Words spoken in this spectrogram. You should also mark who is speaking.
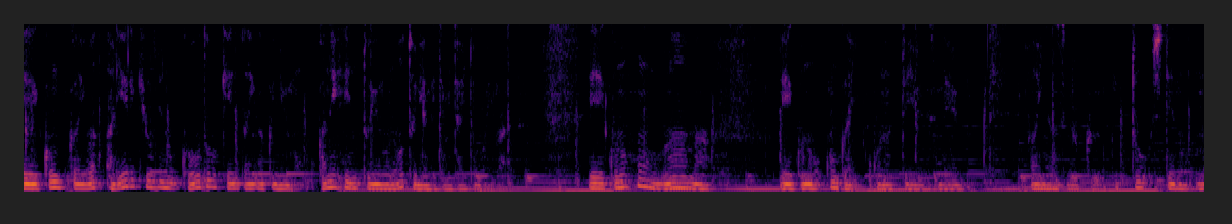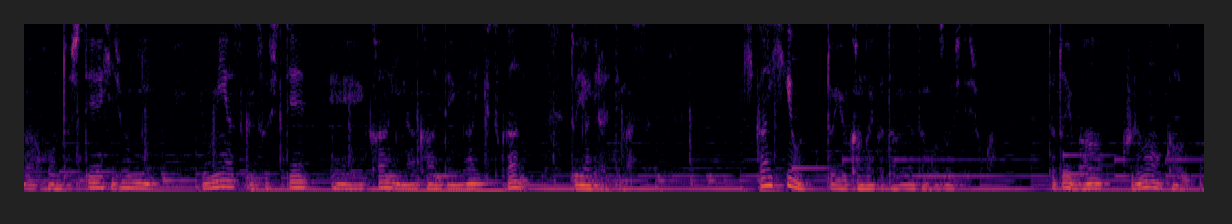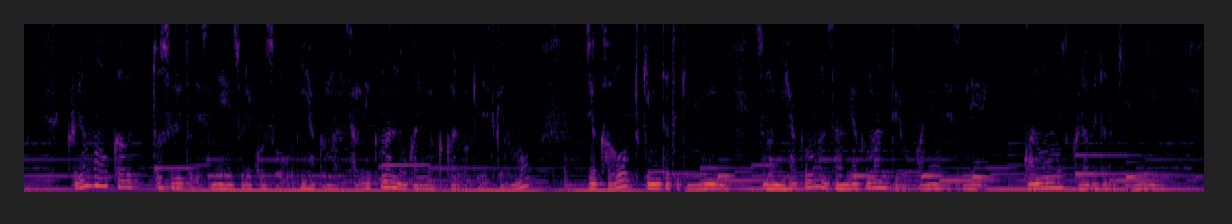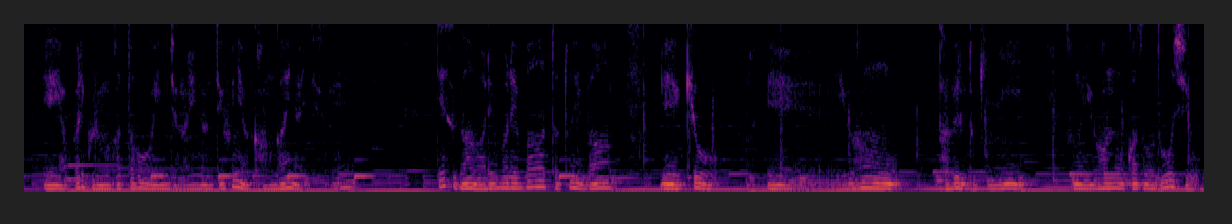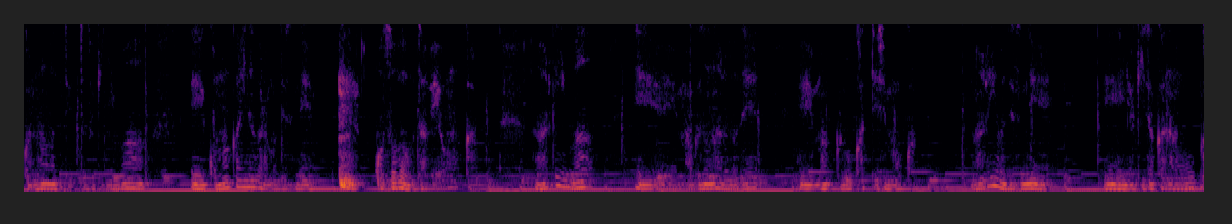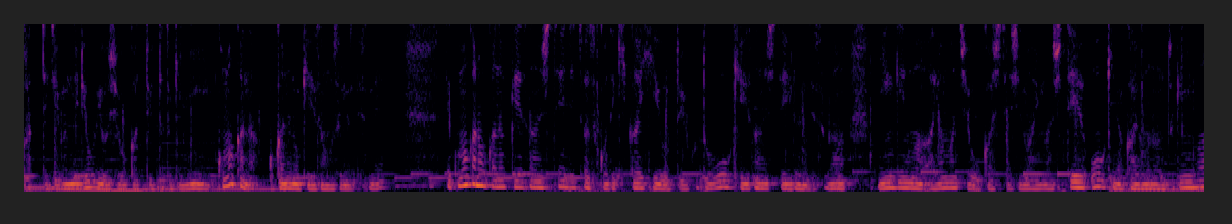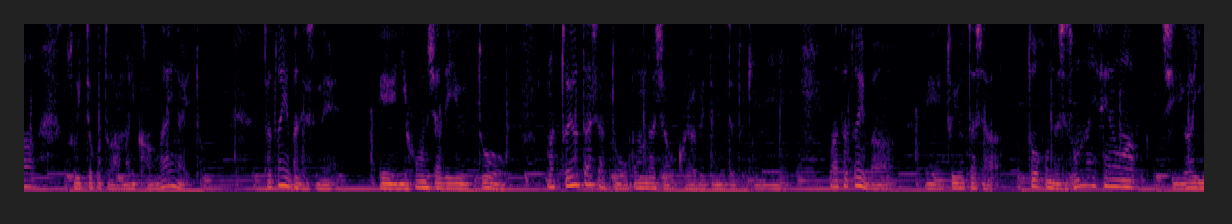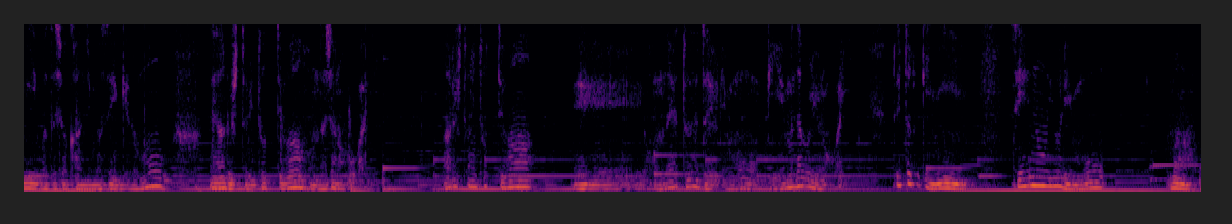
Speaker 1: ー、今回は有リ教授の行動経済学入門お金編というものを取り上げてみたいと思います、えー、この本は、まあえー、この今回行っているですねファイナンスブックとしての、まあ、本として非常に読みやすくそして、え、簡易な観点がいくつか取り上げられています。機械費用という考え方は皆さんご存知でしょうか？例えば車を買う。車を買うとするとですねそれこそ200万300万のお金がかかるわけですけどもじゃあ買おうと決めた時にその200万300万というお金をですね他のものと比べた時に、えー、やっぱり車買った方がいいんじゃない？なんていうふうには考えないですね。ですが我々は例えば、えー、今日、えー、夕飯を食べる時にその夕飯のおかずをどうしようかなって言った時には、えー、細かいながらもですね お蕎麦を食べようのかあるいは、えー、マクドナルドで、えー、マックを買ってしまおうかあるいはですね、えー、焼き魚を買って自分で料理をしようかって言った時に細かなお金の計算をするんですね。で細かなお金を計算して実はそこで機械費用ということを計算しているんですが人間は過ちを犯してしまいまして大きな買い物の時にはそういったことはあまり考えないと。例えばですねえー、日本車でいうと、まあ、トヨタ車とホンダ車を比べてみた時に、まあ、例えば、えー、トヨタ車とホンダ車そんなに性能は違いに私は感じませんけども、ある人にとってはホンダ車の方がいい。ある人にとっては、えー、ホンダやトヨタよりも BMW の方がいいといった時に性能よりもまあ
